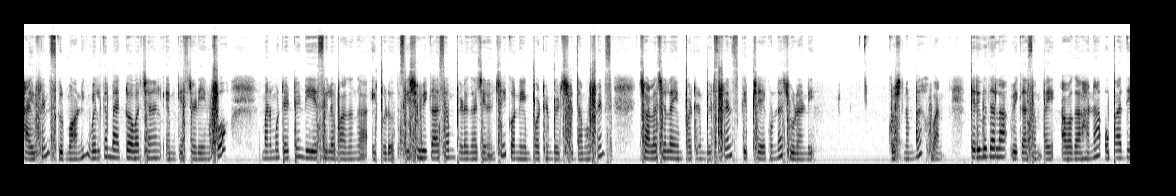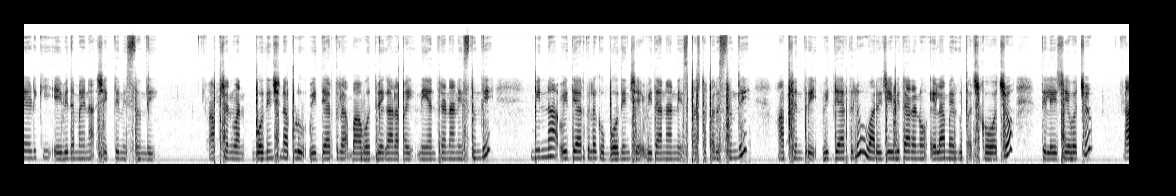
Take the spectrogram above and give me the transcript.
Hi friends good morning welcome back to our channel MK study info మనము TET and డిఎస్సిలో భాగంగా ఇప్పుడు శిశు వికాసం పెడగాచి నుంచి కొన్ని ఇంపార్టెంట్ బిట్స్ చూద్దాము ఫ్రెండ్స్ చాలా చాలా ఇంపార్టెంట్ బిట్స్ ఫ్రెండ్స్ స్కిప్ చేయకుండా చూడండి. క్వశ్చన్ నెంబర్ వన్ పెరుగుదల వికాసంపై అవగాహన ఉపాధ్యాయుడికి ఏ విధమైన శక్తినిస్తుంది? ఆప్షన్ వన్ బోధించినప్పుడు విద్యార్థుల భావోద్వేగాలపై నియంత్రణనిస్తుంది. ఇస్తుంది భిన్న విద్యార్థులకు బోధించే విధానాన్ని స్పష్టపరుస్తుంది. ఆప్షన్ త్రీ విద్యార్థులు వారి జీవితాలను ఎలా మెరుగుపరుచుకోవచ్చో తెలియజేయవచ్చు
